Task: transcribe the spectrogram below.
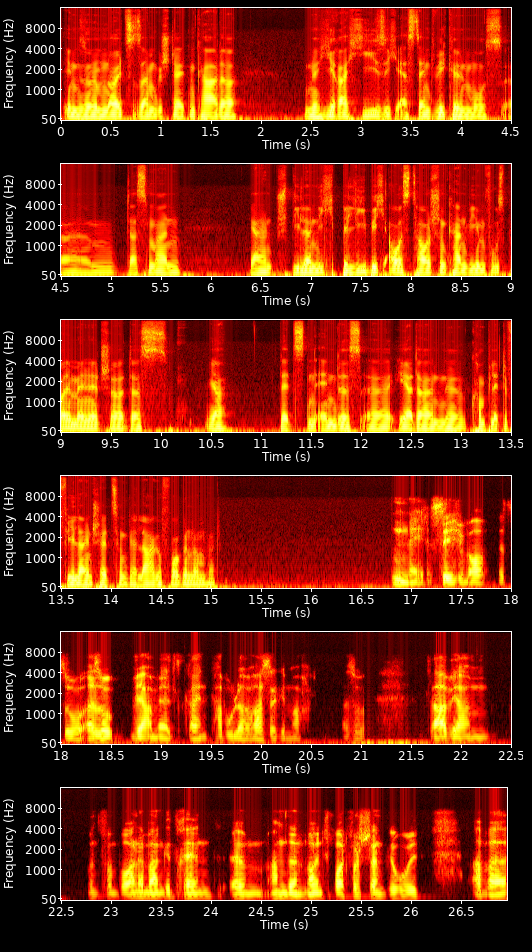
in so einem neu zusammengestellten Kader eine Hierarchie sich erst entwickeln muss, ähm, dass man ja, Spieler nicht beliebig austauschen kann wie im Fußballmanager, dass ja letzten Endes äh, er da eine komplette Fehleinschätzung der Lage vorgenommen hat? Nee, das sehe ich überhaupt nicht so. Also wir haben ja jetzt keinen Tabula Rasa gemacht. Also klar, wir haben uns von Bornemann getrennt, ähm, haben dann einen neuen Sportverstand geholt, aber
